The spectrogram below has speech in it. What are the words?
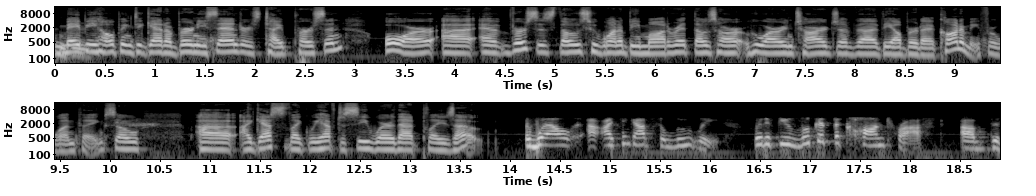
Maybe hoping to get a Bernie Sanders type person, or uh, uh, versus those who want to be moderate, those who are, who are in charge of uh, the Alberta economy, for one thing. So uh, I guess like we have to see where that plays out. Well, I think absolutely. But if you look at the contrast of the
